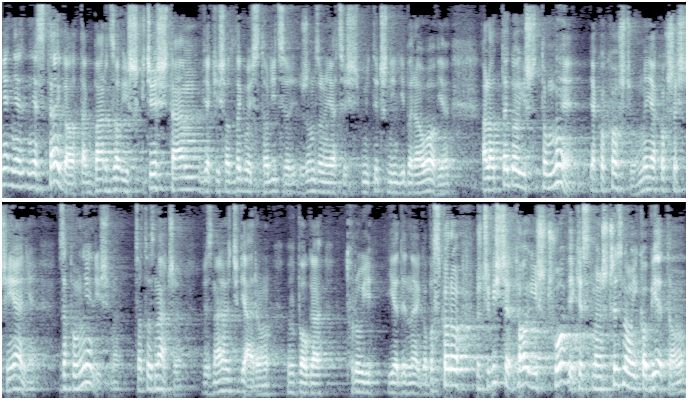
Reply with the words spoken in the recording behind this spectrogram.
Nie, nie, nie z tego tak bardzo, iż gdzieś tam w jakiejś odległej stolicy rządzą jacyś mityczni liberałowie, ale od tego, iż to my, jako Kościół, my jako chrześcijanie, zapomnieliśmy, co to znaczy wyznać wiarę w Boga trójjedynego. Bo skoro rzeczywiście to, iż człowiek jest mężczyzną i kobietą,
